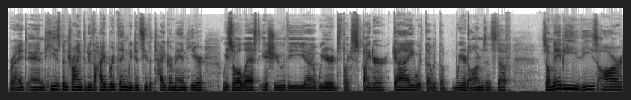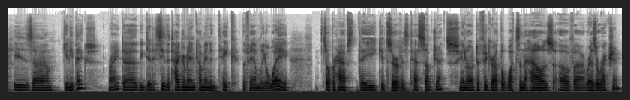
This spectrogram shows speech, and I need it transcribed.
right? And he's been trying to do the hybrid thing. We did see the Tiger Man here. We saw last issue the uh, weird like spider guy with the with the weird arms and stuff. So maybe these are his uh, guinea pigs, right? Uh, we did see the Tiger Man come in and take the family away. So perhaps they could serve as test subjects, you know, to figure out the what's in the hows of uh, resurrection.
